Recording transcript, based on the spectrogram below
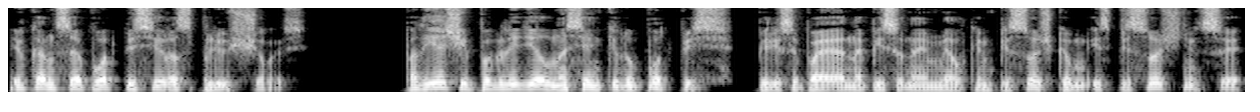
и в конце подписи расплющилось. Подьячий поглядел на Сенькину подпись, пересыпая написанное мелким песочком из песочницы,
